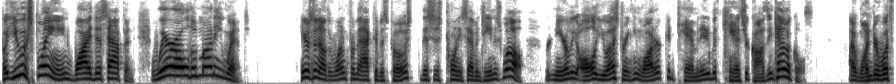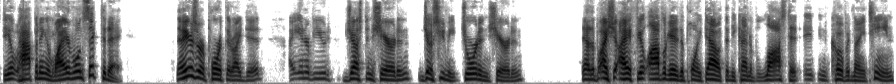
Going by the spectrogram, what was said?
But you explain why this happened, where all the money went. Here's another one from Activist Post. This is 2017 as well. Nearly all U.S. drinking water contaminated with cancer causing chemicals. I wonder what's deal happening and why everyone's sick today. Now, here's a report that I did I interviewed Justin Sheridan, excuse me, Jordan Sheridan. Now, the, I, sh- I, feel obligated to point out that he kind of lost it in, in COVID 19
